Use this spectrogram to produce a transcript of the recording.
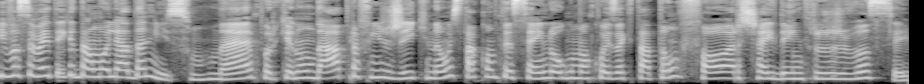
E você vai ter que dar uma olhada nisso, né? Porque não dá para fingir que não está acontecendo alguma coisa que está tão forte aí dentro de você.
